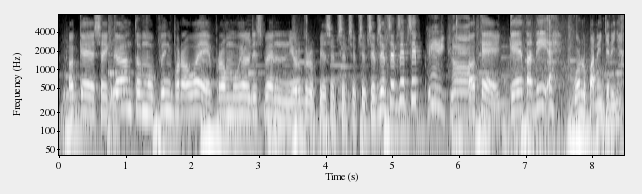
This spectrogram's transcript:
Oke, okay, second to moving far away from will disband your group ya sip sip sip sip sip sip sip sip sip. Oke, okay, G tadi eh gua lupa nih jadinya.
